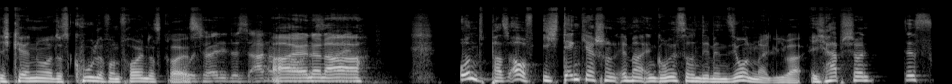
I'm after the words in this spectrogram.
Ich kenne nur das Coole von Gut, Freundeskreis. hör dir das an und Einen ein. Und pass auf, ich denke ja schon immer in größeren Dimensionen, mein Lieber. Ich habe schon das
